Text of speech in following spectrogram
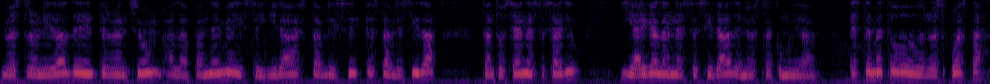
nuestra unidad de intervención a la pandemia y seguirá establecida tanto sea necesario y haya la necesidad de nuestra comunidad. Este método de respuesta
